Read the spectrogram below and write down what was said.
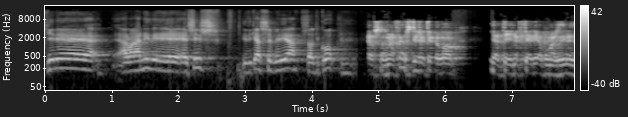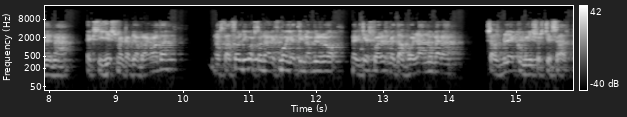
Κύριε Αρμαγανίδη, εσείς, η δικιά σας εμπειρία στο Αττικό; Ευχαριστώ. Να ευχαριστήσω και εγώ για την ευκαιρία που μας δίνετε να εξηγήσουμε κάποια πράγματα. Να σταθώ λίγο στον αριθμό, γιατί νομίζω μερικές φορές με τα πολλά νούμερα σας μπλέκουμε ίσως και εσάς.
